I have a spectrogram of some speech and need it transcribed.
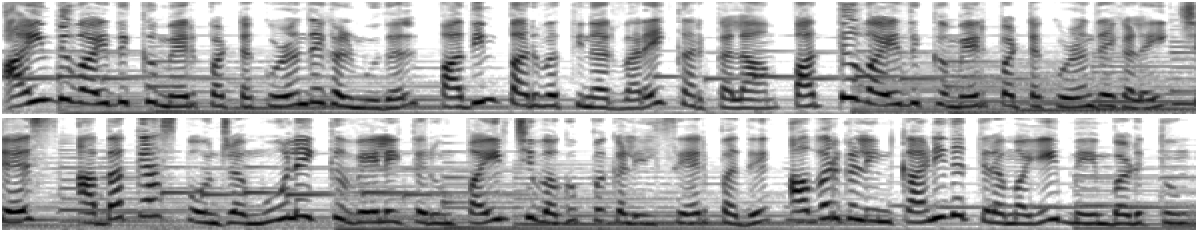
ஐந்து வயதுக்கு மேற்பட்ட குழந்தைகள் முதல் பதின் பருவத்தினர் வரை கற்கலாம். பத்து வயதுக்கு மேற்பட்ட குழந்தைகளை செஸ் அபகாஸ் போன்ற மூளைக்கு வேலை தரும் பயிற்சி வகுப்புகளில் சேர்ப்பது அவர்களின் கணித திறமையை மேம்படுத்தும்.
